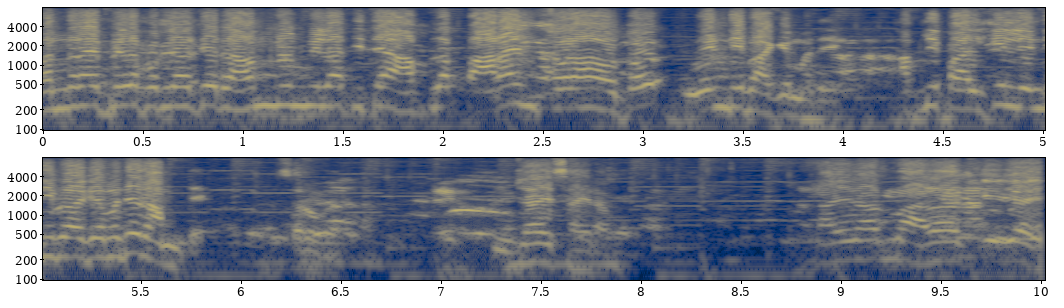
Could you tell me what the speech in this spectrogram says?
पंधरा एप्रिलला पोहोचल्यावरती रामनवमीला तिथे आपला पारायण सोहळा होतो लेंडी बागेमध्ये. आपली पालखी लेंडी बागेमध्ये रामते. सर्व. जय साईराम. साईनाथ महाराज की जय.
